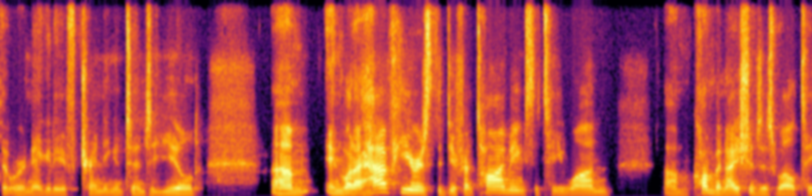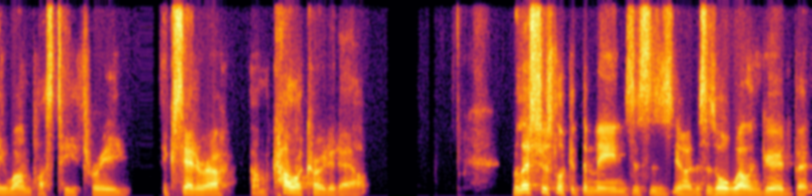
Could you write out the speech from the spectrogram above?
that were negative trending in terms of yield. Um, and what I have here is the different timings, the T1 um, combinations as well, T1 plus T3, etc., um, color coded out. Well, let's just look at the means. This is, you know, this is all well and good, but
